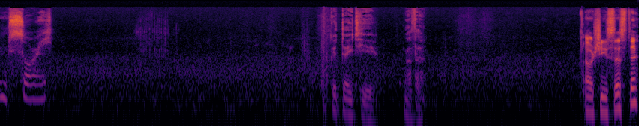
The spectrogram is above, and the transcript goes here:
I'm sorry. Good day to you, Mother. Oh, she's sister?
